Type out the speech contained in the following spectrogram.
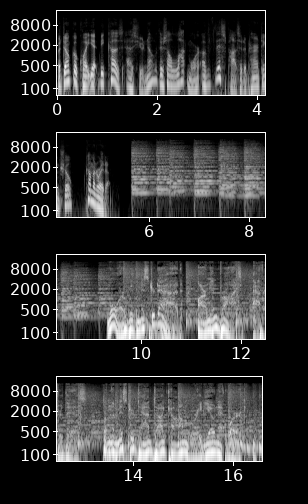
but don't go quite yet because, as you know, there's a lot more of this Positive Parenting show coming right up. More with Mr. Dad, Armin Brott, after this from the MrDad.com radio network.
